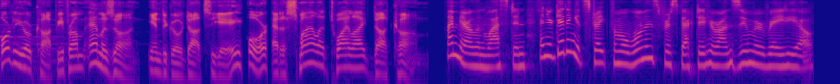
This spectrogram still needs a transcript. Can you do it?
Order your copy from Amazon, indigo.ca, or at a smileattwilight.com. I'm Marilyn Weston, and you're getting it straight from a woman's perspective here on Zoomer Radio.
